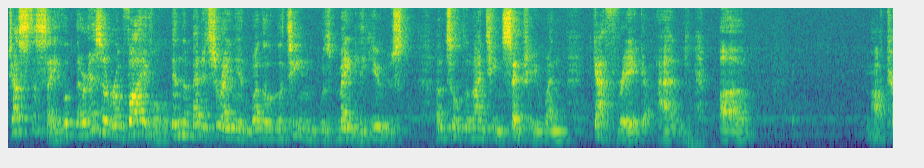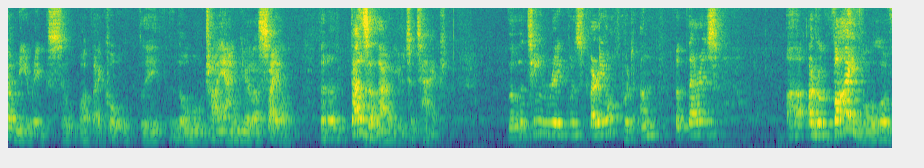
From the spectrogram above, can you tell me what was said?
just to say that there is a revival in the Mediterranean where the lateen was mainly used until the 19th century when gaff rig and uh, Marconi rigs, what they're called, the normal triangular sail, that does allow you to tack. The lateen rig was very awkward, and, but there is a revival of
